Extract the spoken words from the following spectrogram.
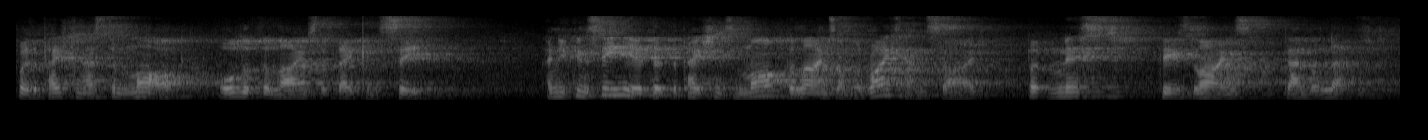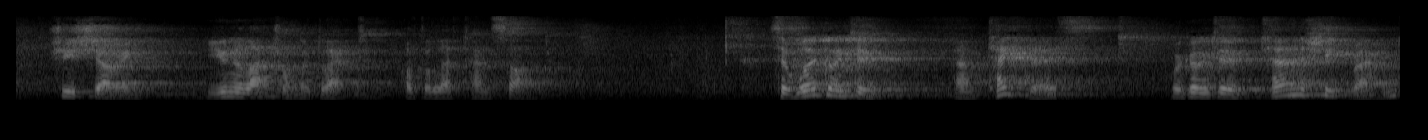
where the patient has to mark all of the lines that they can see. And you can see here that the patient's marked the lines on the right hand side, but missed these lines down the left. She's showing unilateral neglect of the left hand side. So we're going to um, take this, we're going to turn the sheet round,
